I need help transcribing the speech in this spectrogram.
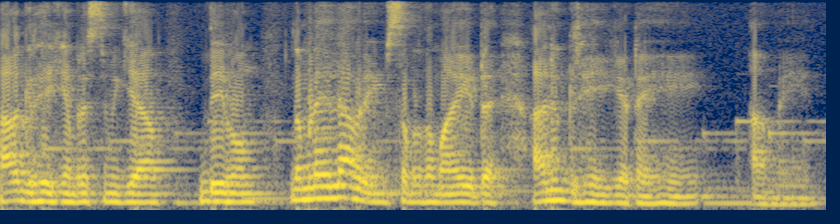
ആഗ്രഹിക്കാൻ പരിശ്രമിക്കാം. ദൈവം നമ്മളെല്ലാവരെയും സമൃദ്ധമായിട്ട് അനുഗ്രഹിക്കട്ടെ. ആമേൻ.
